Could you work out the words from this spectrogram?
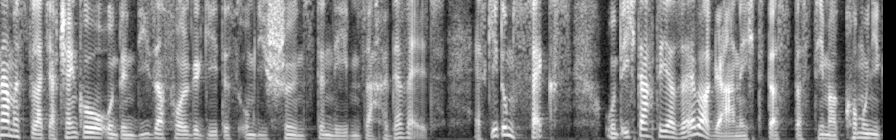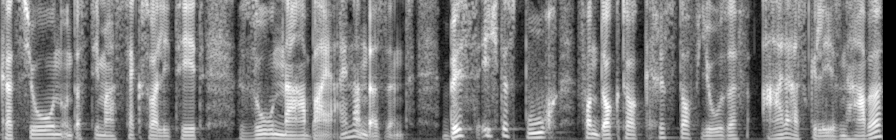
Name ist Vladyachenko und in dieser Folge geht es um die schönste Nebensache der Welt. Es geht um Sex und ich dachte ja selber gar nicht, dass das Thema Kommunikation und das Thema Sexualität so nah beieinander sind. Bis ich das Buch von Dr. Christoph Josef Ahlers gelesen habe.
